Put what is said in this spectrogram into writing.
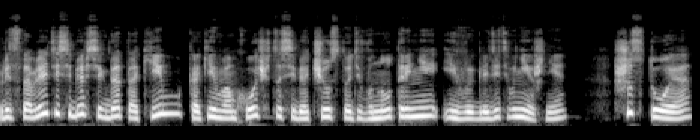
Представляйте себя всегда таким, каким вам хочется себя чувствовать внутренне и выглядеть внешне. Шестое.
